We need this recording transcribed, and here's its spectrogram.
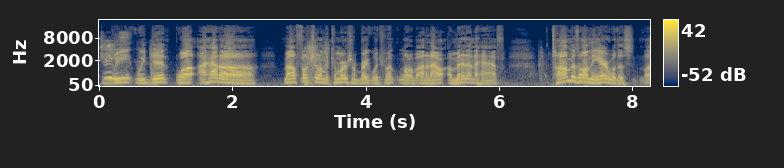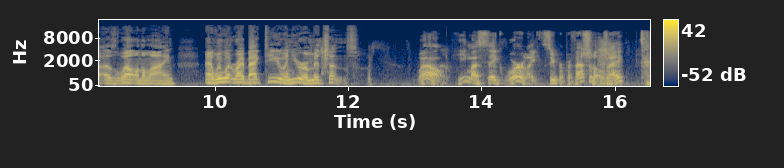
Jeez. we we did. Well, I had a malfunction on the commercial break, which went well about an hour, a minute and a half. Tom is on the air with us uh, as well on the line, and we went right back to you, and you were mid sentence. Well, he must think we're like super professionals, eh?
